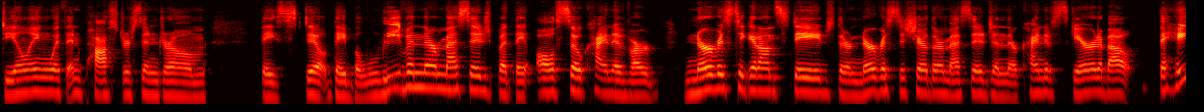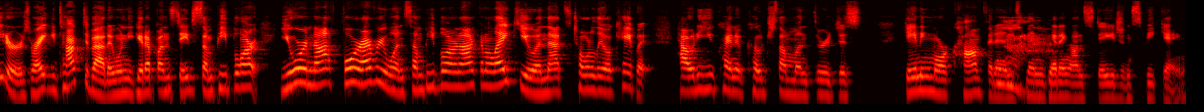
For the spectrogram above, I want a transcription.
dealing with imposter syndrome? they still they believe in their message but they also kind of are nervous to get on stage. They're nervous to share their message and they're kind of scared about the haters right? You talked about it. When you get up on stage some people aren't you are not for everyone. Some people are not going to like you and that's totally okay. But how do you kind of coach someone through just gaining more confidence than getting on stage and speaking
